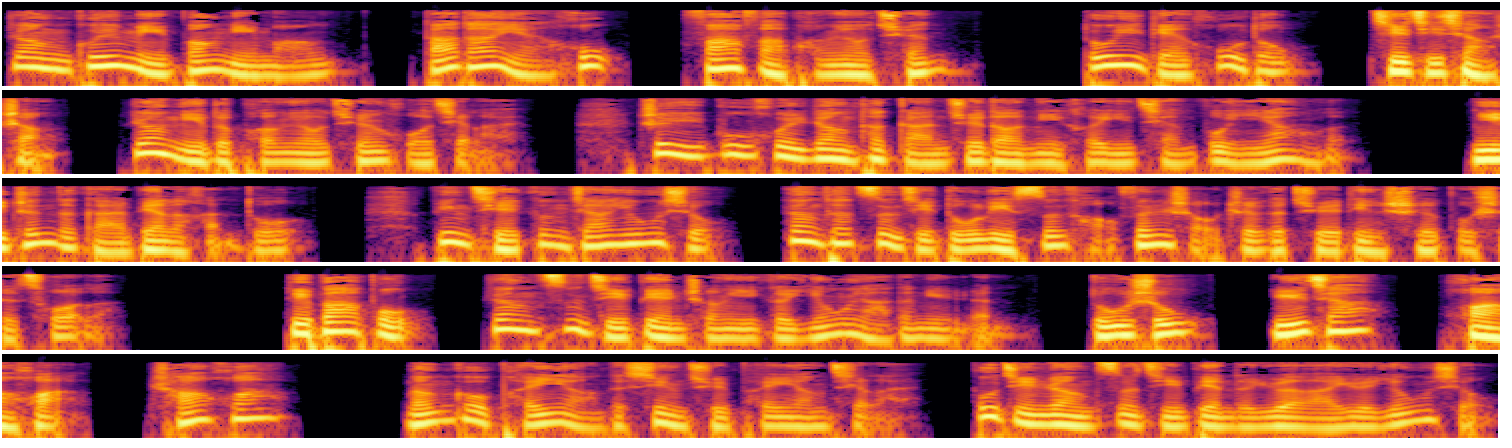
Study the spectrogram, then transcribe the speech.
让闺蜜帮你忙，打打掩护，发发朋友圈，多一点互动。积极向上，让你的朋友圈火起来。这一步会让他感觉到你和以前不一样了，你真的改变了很多，并且更加优秀。让他自己独立思考分手这个决定是不是错了。第八步，让自己变成一个优雅的女人。读书、瑜伽、画画、插花，能够培养的兴趣培养起来，不仅让自己变得越来越优秀，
